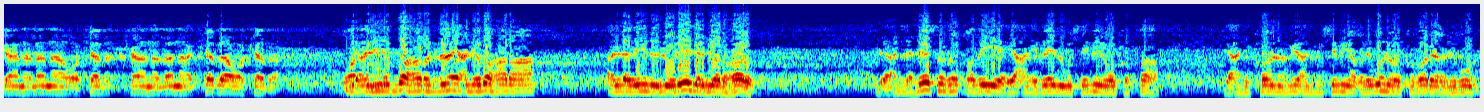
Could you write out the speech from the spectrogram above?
كان لنا وكذا كان لنا كذا وكذا. يعني ظهرنا يعني ظهر الذين نريد أن يظهروا. لأن ليست القضية يعني بين المسلمين والكفار. يعني كونهم يعني المسلمين يغلبون والكفار يغلبون.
